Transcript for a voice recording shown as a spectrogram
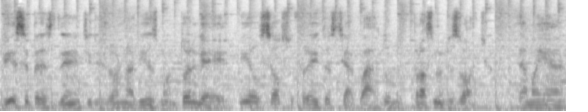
Vice-presidente de jornalismo Antônio Guerreiro. E eu, Celso Freitas, te aguardo no próximo episódio. Até amanhã.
